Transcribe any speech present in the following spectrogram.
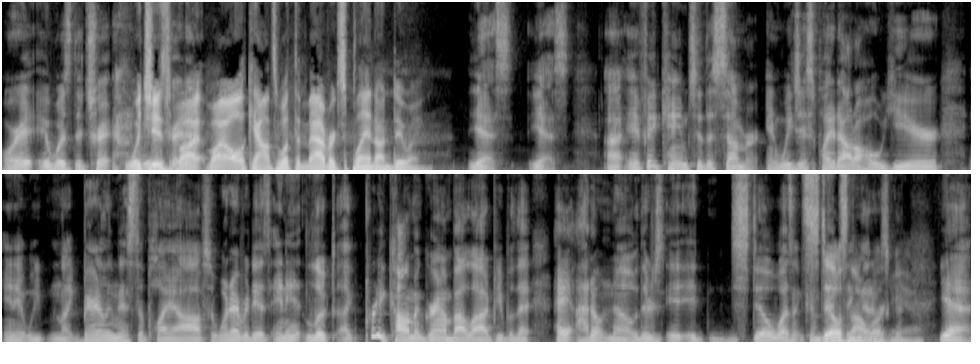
or it, it was the trade Which is by by all accounts what the Mavericks planned on doing. Yes, yes. Uh, if it came to the summer and we just played out a whole year and it we like barely missed the playoffs or whatever it is, and it looked like pretty common ground by a lot of people that hey, I don't know, there's it, it still wasn't convincing. Still's not that it was working, yeah. yeah.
